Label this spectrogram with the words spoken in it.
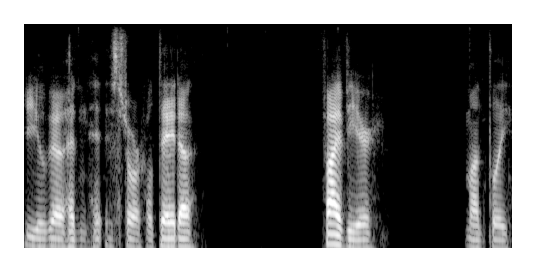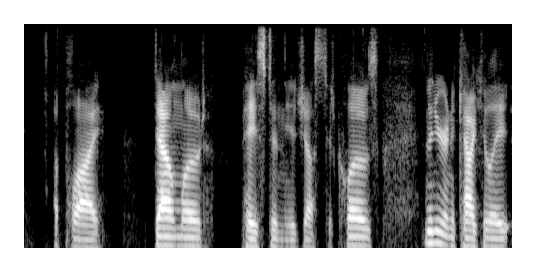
you'll go ahead and hit historical data, five year, monthly, apply, download, paste in the adjusted close, and then you're going to calculate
